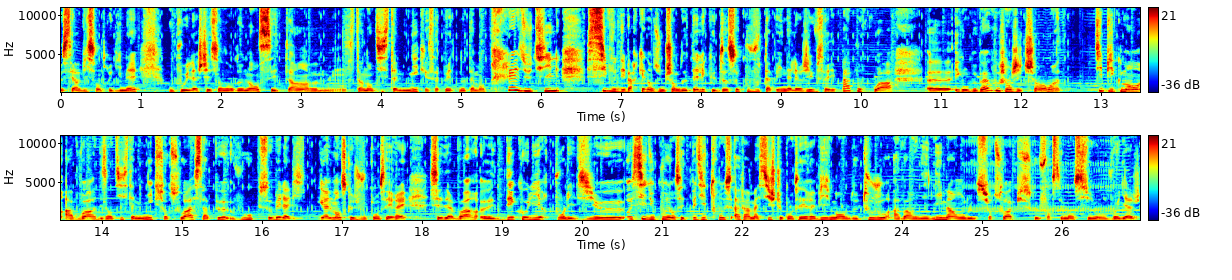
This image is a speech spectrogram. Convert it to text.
service entre guillemets, vous pouvez l'acheter sans ordonnance, c'est un, c'est un antihistaminique et ça peut être notamment très utile si vous débarquez dans une chambre d'hôtel et que d'un seul coup vous tapez une allergie, vous savez pas pourquoi, euh, et qu'on peut pas vous changer de chambre, Typiquement, avoir des antihistaminiques sur soi, ça peut vous sauver la vie. Également, ce que je vous conseillerais, c'est d'avoir euh, des collyres pour les yeux. Aussi, du coup, dans cette petite trousse à pharmacie, je te conseillerais vivement de toujours avoir une lime à ongles sur soi, puisque forcément, si on voyage,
